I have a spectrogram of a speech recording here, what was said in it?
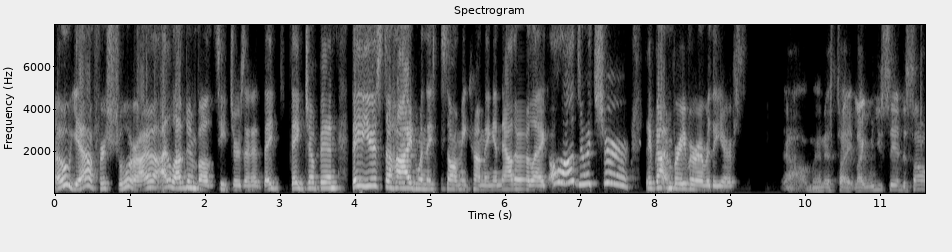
Oh yeah, for sure. I, I love to involve teachers in it. They they jump in. They used to hide when they saw me coming, and now they're like, "Oh, I'll do it." Sure. They've gotten braver over the years. Oh man, that's tight. Like when you said the song,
